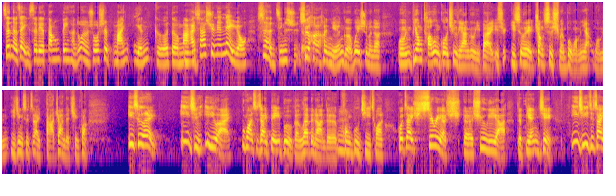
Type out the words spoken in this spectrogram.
真的在以色列当兵，很多人说是蛮严格的吗？还是他训练内容是很精实的？是很很严格，为什么呢？我们不用讨论过去两个礼拜，以以色列正式宣布我们要我们已经是在打仗的情况。以色列一直以来，不管是在北部跟 Lebanon 的恐怖集团，或在 Syria 呃叙利亚的边境，一直一直在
